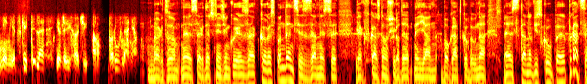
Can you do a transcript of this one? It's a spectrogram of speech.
niemieckiej. Tyle, jeżeli chodzi o porównania. Bardzo e, serdecznie dziękuję za korespondencję z Zanysy. Jak w każdą środę Jan Bogatko był na e, stanowisku e, pracy.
